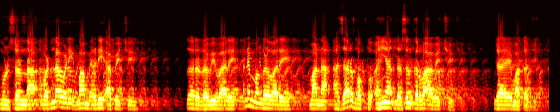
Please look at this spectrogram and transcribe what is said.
મુનસરના વડલાવાડી માં મેરડી આપે છે. દર રવિવારે અને મંગળવારે માના હજારો ભક્તો અહીંયા દર્શન કરવા આવે છે. જય માતાજી.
